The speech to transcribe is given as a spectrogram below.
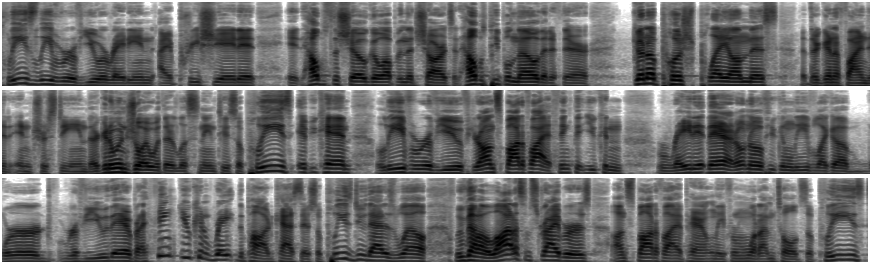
please leave a review or rating. I appreciate it. It helps the show go up in the charts. It helps people know that if they're gonna push play on this that they're gonna find it interesting. They're gonna enjoy what they're listening to. So please if you can leave a review. If you're on spotify i think that you can rate it there. I don't know if you can leave like a word review there but i think you can rate the podcast there. So please do that as well. We've got a lot of subscribers on spotify apparently from what i'm told. So please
